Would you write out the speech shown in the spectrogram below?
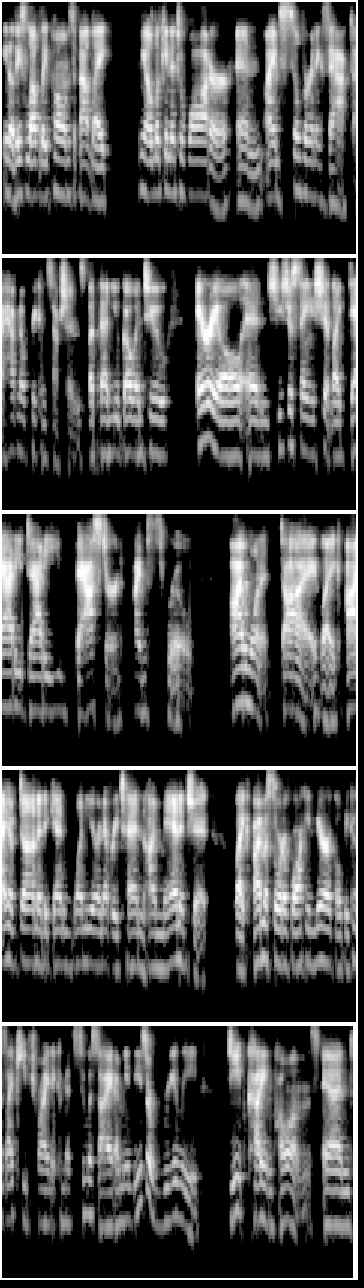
you know these lovely poems about like you know looking into water and i am silver and exact i have no preconceptions. But then you go into ariel and she's just saying shit like daddy daddy you bastard i'm through. I want to die. Like i have done it again one year in every 10 i manage it. Like i'm a sort of walking miracle because i keep trying to commit suicide. I mean these are really deep cutting poems. And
